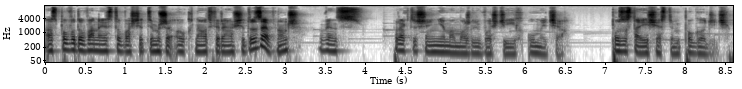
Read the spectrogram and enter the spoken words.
A spowodowane jest to właśnie tym, że okna otwierają się do zewnątrz, więc praktycznie nie ma możliwości ich umycia. Pozostaje się z tym pogodzić.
